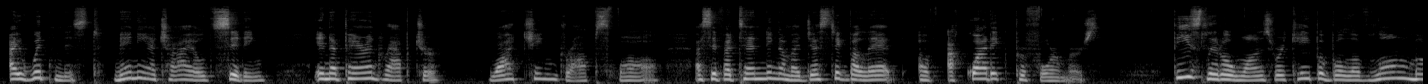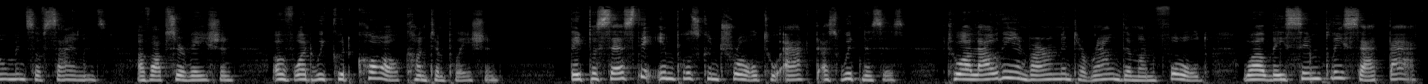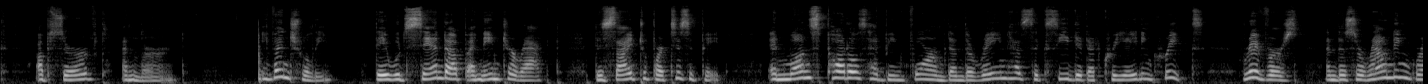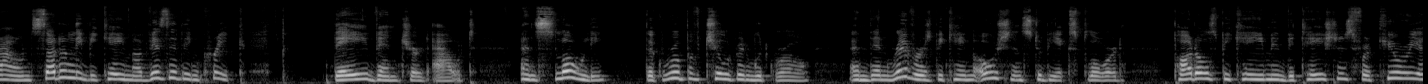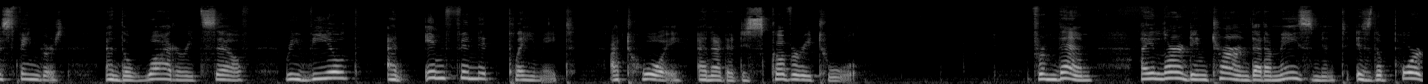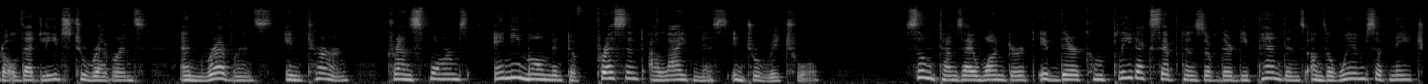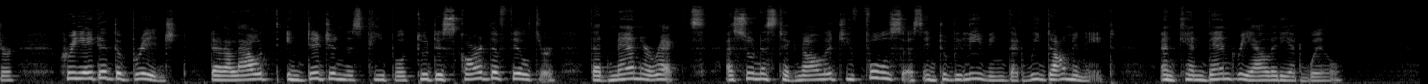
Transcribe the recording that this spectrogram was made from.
I witnessed many a child sitting in apparent rapture, watching drops fall, as if attending a majestic ballet of aquatic performers. These little ones were capable of long moments of silence, of observation, of what we could call contemplation. They possessed the impulse control to act as witnesses, to allow the environment around them unfold while they simply sat back, observed, and learned. Eventually, they would stand up and interact, decide to participate, and once puddles had been formed and the rain had succeeded at creating creeks, rivers, and the surrounding ground suddenly became a visiting creek, they ventured out, and slowly the group of children would grow, and then rivers became oceans to be explored. Puddles became invitations for curious fingers, and the water itself revealed an infinite playmate, a toy, and a discovery tool. From them, I learned in turn that amazement is the portal that leads to reverence, and reverence, in turn, transforms any moment of present aliveness into ritual. Sometimes I wondered if their complete acceptance of their dependence on the whims of nature created the bridge that allowed indigenous people to discard the filter that man erects as soon as technology fools us into believing that we dominate and can bend reality at will.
